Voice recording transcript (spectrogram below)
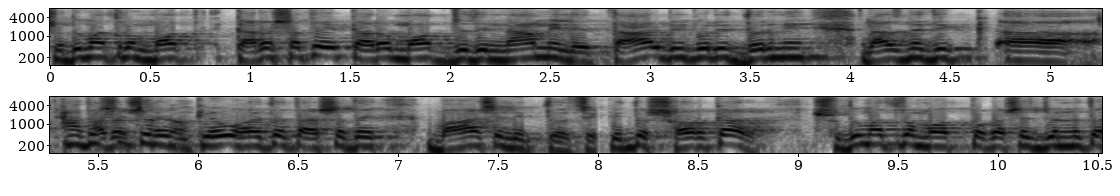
শুধুমাত্র মত কারোর সাথে কারও মত যদি না মিলে তার বিপরীত ধর্মী রাজনৈতিক। কেউ হয়তো তার সাথে বাহাসে লিপ্ত হচ্ছে। কিন্তু সরকার শুধুমাত্র মত প্রকাশের জন্য তো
